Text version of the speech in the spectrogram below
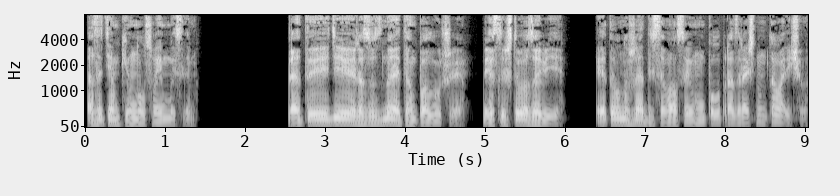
а затем кивнул своим мыслям. «А ты иди разузнай там получше. Если что, зови». Это он уже адресовал своему полупрозрачному товарищу.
